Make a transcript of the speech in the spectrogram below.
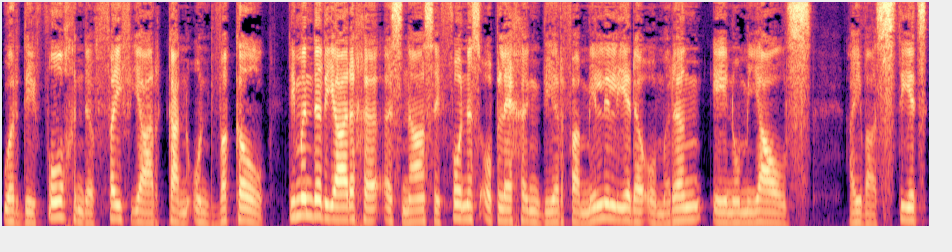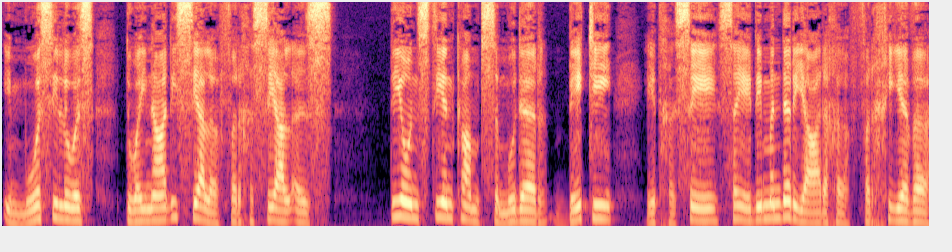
oor die volgende 5 jaar kan ontwikkel. Die minderjarige is na sy vonnisoplegging deur familielede omring en omjals. Hy was steeds emosieloos toe hy na die selle vergesel is. Dion Steenkamp se moeder, Betty, het gesê sy het die minderjarige vergewe.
